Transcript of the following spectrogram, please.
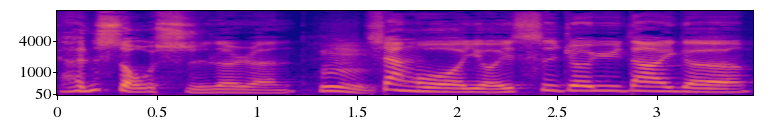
很守时的人，嗯。像我有一次就遇到一个，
